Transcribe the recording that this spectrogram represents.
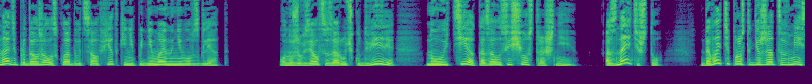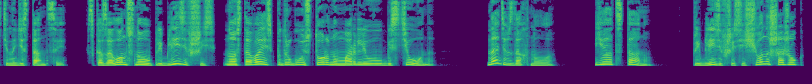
Надя продолжала складывать салфетки, не поднимая на него взгляд. Он уже взялся за ручку двери, но уйти оказалось еще страшнее. «А знаете что? Давайте просто держаться вместе на дистанции», — сказал он, снова приблизившись, но оставаясь по другую сторону марлевого бастиона. Надя вздохнула. «Я отстану». Приблизившись еще на шажок,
